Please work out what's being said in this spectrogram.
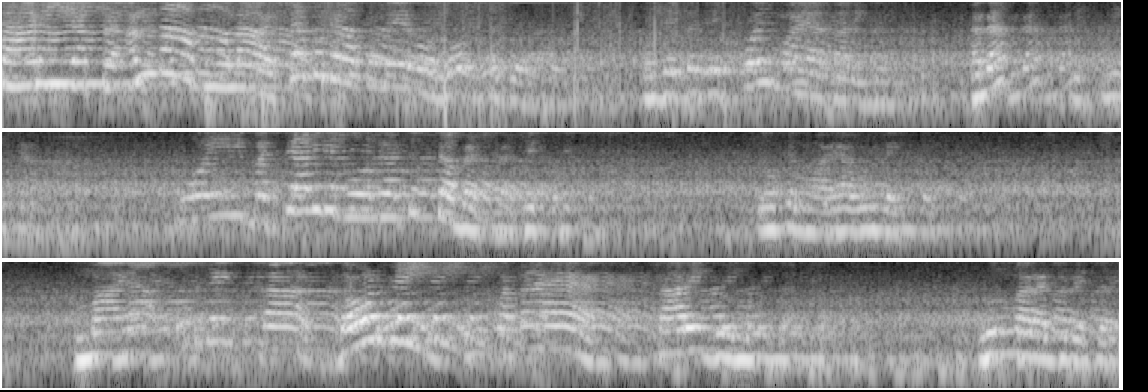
तारी अत अंधा बोला शब्द न सुने वो लोग उनके पे कोई माया तारी नहीं है ना इतनी शांति कोई बच्चा भी नहीं बोल रहा, चुपचाप बैठा है। देखो क्योंकि माया उड़ गई। माया उड़ गई दौड़ गई। पता है, सारे गुरु गुरु महाराज जी बेचारे।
